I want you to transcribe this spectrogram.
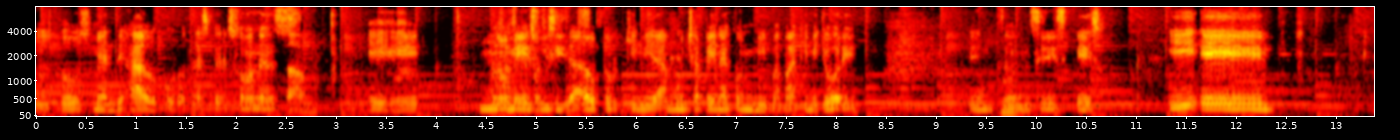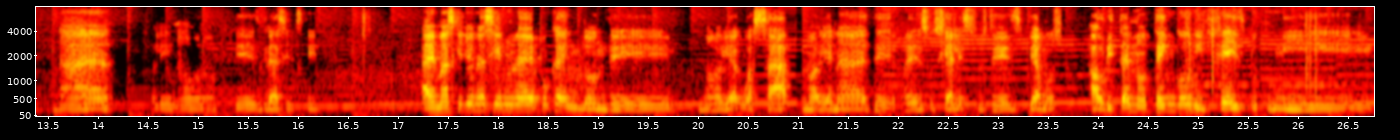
Los dos me han dejado por otras personas. Ah. Eh, no me he suicidado porque me da mucha pena con mi mamá que me llore. Entonces, eso. Y eh, nada, no, no, qué desgracia. además que yo nací en una época en donde no había WhatsApp, no había nada de redes sociales. Ustedes, digamos, ahorita no tengo ni Facebook ni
